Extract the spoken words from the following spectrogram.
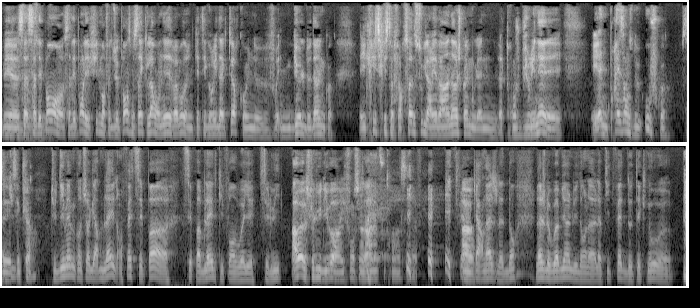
mais euh, ça ça dépend ça dépend les films en fait je pense, mais c'est vrai que là on est vraiment dans une catégorie d'acteurs qui ont une une gueule de dingue quoi. Et Chris Christopherson, sous il arrive à un âge quand même où il a une, la tronche burinée et, et il a une présence de ouf quoi. C'est c'est clair. Tu te dis même quand tu regardes Blade, en fait, c'est pas, c'est pas Blade qu'il faut envoyer, c'est lui. Ah ouais, parce que lui, il y va, hein, il fonce, il en a rien à foutre. Hein, il fait ah un carnage là-dedans. Là, je le vois bien, lui, dans la, la petite fête de techno euh,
